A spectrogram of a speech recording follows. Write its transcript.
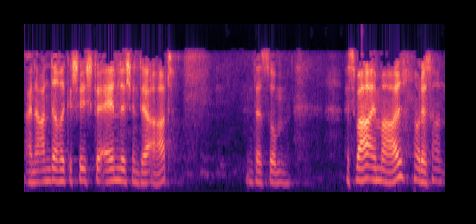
Eine andere Geschichte ähnlich in der Art, das so es war einmal, oder sagen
